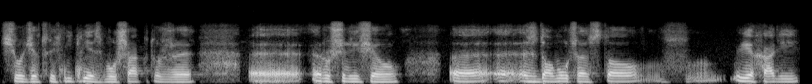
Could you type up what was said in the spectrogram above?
Ci ludzie, których nikt nie zmusza, którzy y, ruszyli się y, z domu, często jechali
